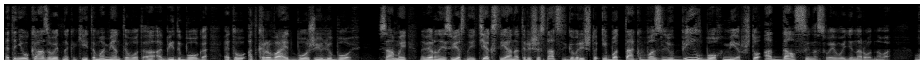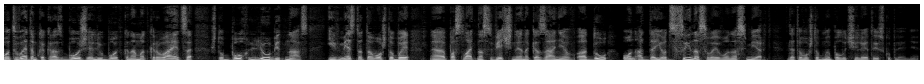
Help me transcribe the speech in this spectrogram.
это не указывает на какие-то моменты вот, а, обиды Бога. Это открывает Божью любовь. Самый, наверное, известный текст Иоанна 3,16 говорит, что «Ибо так возлюбил Бог мир, что отдал Сына Своего Единородного». Вот в этом как раз Божья любовь к нам открывается, что Бог любит нас, и вместо того, чтобы э, послать нас в вечное наказание в аду, Он отдает Сына Своего на смерть, для того, чтобы мы получили это искупление.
